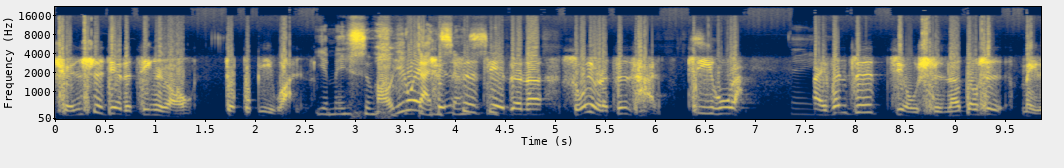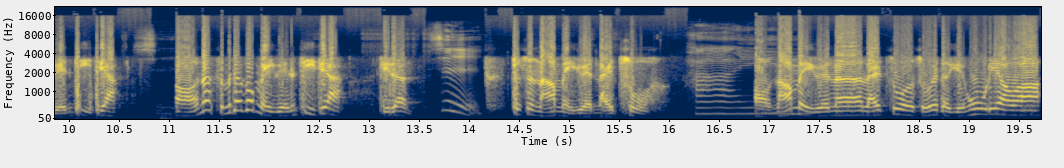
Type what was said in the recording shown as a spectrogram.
全世界的金融就不必玩了。也没什么哦，因为全世界的呢所有的资产几乎啦对百分之九十呢都是美元计价。哦，那什么叫做美元计价？吉正是就是拿美元来做。嗨哦，拿美元呢来做所谓的原物料啊，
